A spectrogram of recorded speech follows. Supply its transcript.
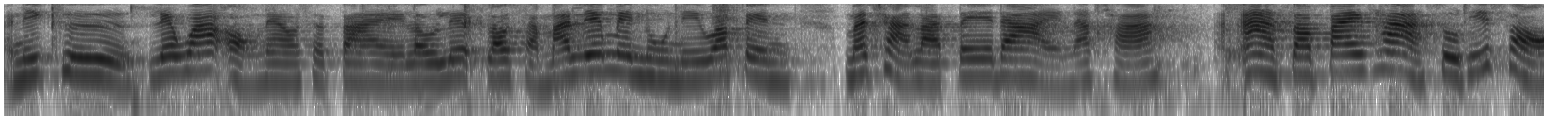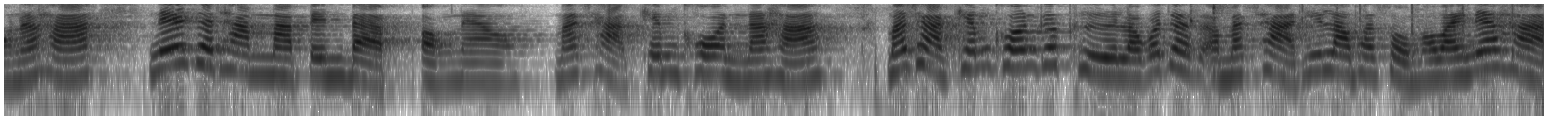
อันนี้คือเรียกว่าออกแนวสไตล์เราเรียกเราสามารถเรียกเมนูนี้ว่าเป็นมัชฉะลาเต้ได้นะคะอะต่อไปค่ะสูตรที่ 2 นะคะ เนี่ยจะทำมาเป็นแบบออกแนวมัชฉะเข้มข้นนะคะมัชฉะเข้มข้นก็คือ เราก็จะเอามัชฉะที่เราผสมเอาไว้เนี่ยค่ะ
